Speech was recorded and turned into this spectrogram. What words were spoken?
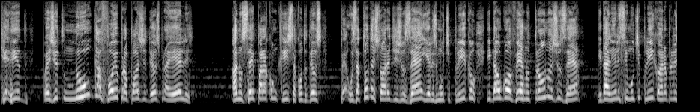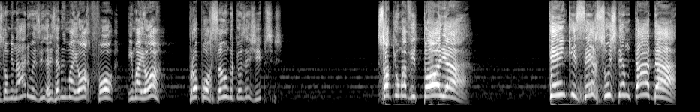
Querido, o Egito nunca foi o propósito de Deus para eles, a não ser para a conquista. Quando Deus usa toda a história de José e eles multiplicam e dá o governo, o trono a José, e dali eles se multiplicam, era para eles dominarem eles eram em maior, for, em maior proporção do que os egípcios. Só que uma vitória tem que ser sustentada.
